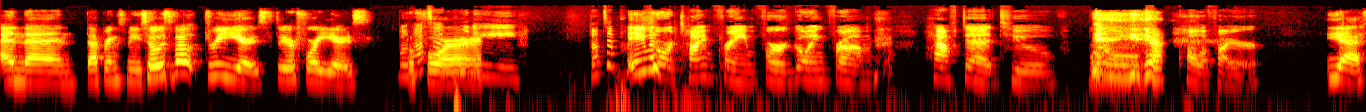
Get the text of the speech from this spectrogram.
And then that brings me so it was about three years, three or four years. Well, before- that's a pretty that's a pretty was- short time frame for going from half dead to world Yeah. qualifier. Yes,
